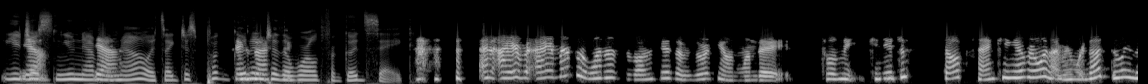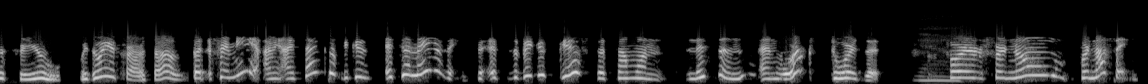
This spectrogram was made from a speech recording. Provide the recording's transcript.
You yeah. just, you never yeah. know. It's like just put good exactly. into the world for good's sake. and I, I remember one of the volunteers I was working on one day told me, Can you just stop thanking everyone? I mean, we're not doing this for you. We're doing it for ourselves. But for me, I mean, I thank them because it's amazing. It's the biggest gift that someone listens and works towards it. Yeah. For for no for nothing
